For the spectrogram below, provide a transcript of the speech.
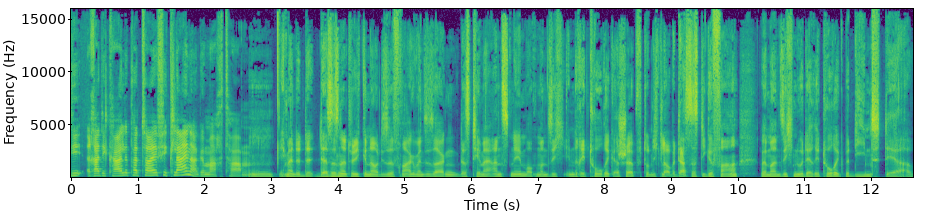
die radikale Partei viel kleiner gemacht haben. Mhm. Ich meine, das ist natürlich genau diese Frage, wenn Sie sagen, das Thema ernst nehmen, ob man sich in Rhetorik erschöpft. Und ich glaube, das ist die Gefahr, wenn man sich nur der Rhetorik bedient, der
